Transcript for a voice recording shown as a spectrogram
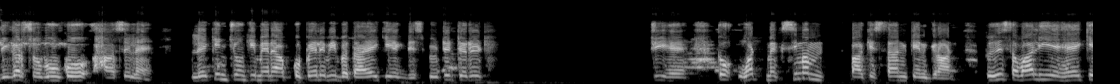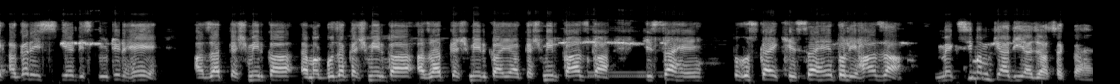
दिगर शोबों को हासिल हैं। लेकिन चूँकि मैंने आपको पहले भी बताया कि एक डिस्प्यूटेड टेरिटरी है तो what maximum Pakistan can grant तो ये सवाल ये है कि अगर इस ये डिस्प्यूटेड है आज़ाद कश्मीर का, मकबूजा कश्मीर का, आज़ाद कश्मीर का या कश्मीर काज का हिस्सा है तो उसका एक हिस्सा है तो लिहाजा मैक्सिमम क्या दिया जा सकता है?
